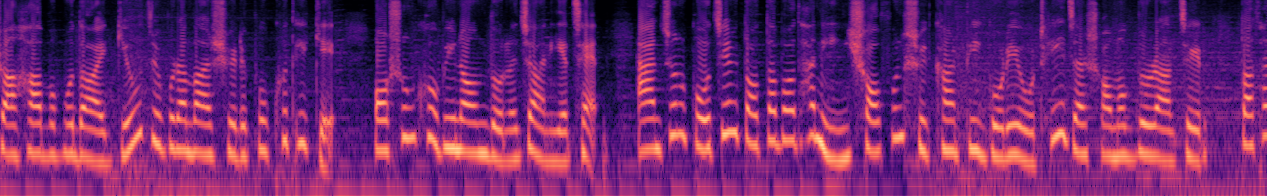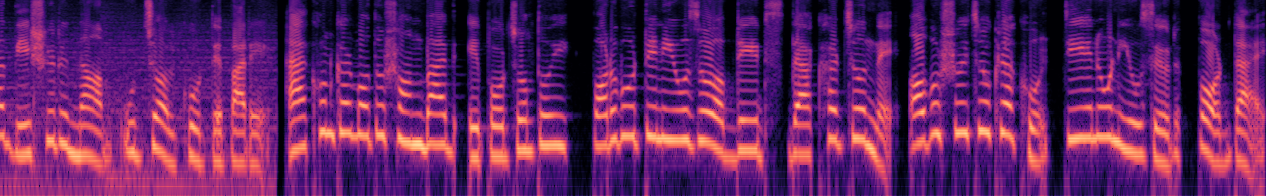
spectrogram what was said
সাহা মহোদয়কেও ত্রিপুরাবাসীর পক্ষ থেকে অসংখ্য অভিনন্দন জানিয়েছেন। একজন কোচের তত্ত্বাবধানেই সফল শিক্ষার্থী গড়ে ওঠে যা সমগ্র রাজ্যের তথা দেশের নাম উজ্জ্বল করতে পারে। এখনকার মতো সংবাদ এ পর্যন্তই। পরবর্তী নিউজ ও আপডেটস দেখার জন্য অবশ্যই চোখ রাখুন টিএনও নিউজের পর্দায়।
